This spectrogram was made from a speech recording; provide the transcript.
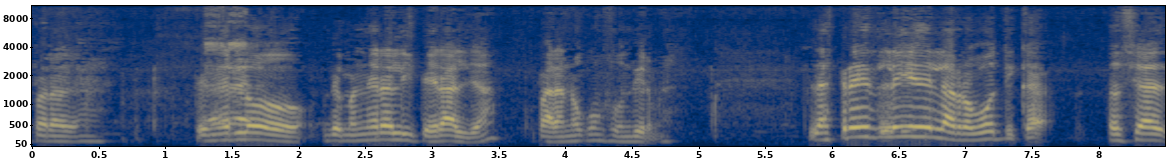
para tenerlo de manera literal, ¿ya? Para no confundirme. Las tres leyes de la robótica, o sea,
